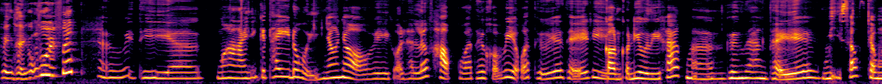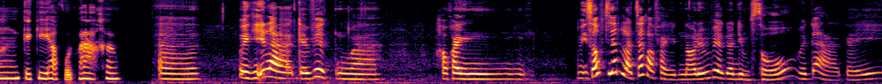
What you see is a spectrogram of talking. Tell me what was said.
Mình thấy cũng vui phết. Ừ, thì uh, ngoài những cái thay đổi nho nhỏ về gọi là lớp học và theo khó biểu các thứ như thế thì còn có điều gì khác mà Hương Giang thấy bị sốc trong cái kỳ học vừa qua không? À, mình nghĩ là cái việc mà học hành bị sốc nhất là chắc là phải nói đến việc là điểm số với cả cái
